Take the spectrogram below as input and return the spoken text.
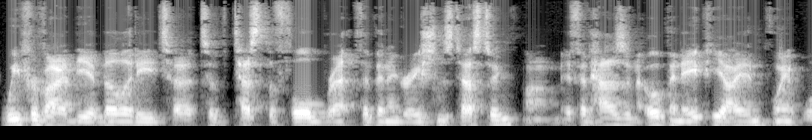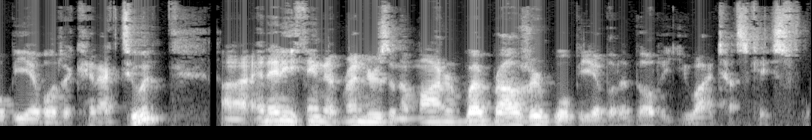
we provide the ability to, to test the full breadth of integrations testing. Um, if it has an open API endpoint, we'll be able to connect to it. Uh, and anything that renders in a modern web browser, we'll be able to build a UI test case for.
